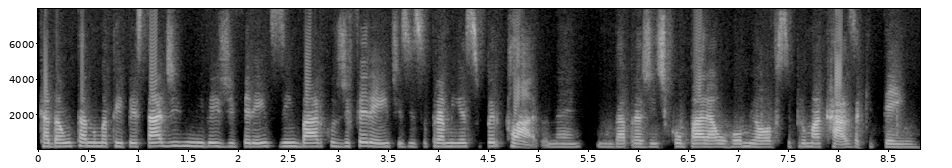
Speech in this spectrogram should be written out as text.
cada um está numa tempestade em níveis diferentes, em barcos diferentes. Isso para mim é super claro, né? Não dá para a gente comparar o home office para uma casa que tem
